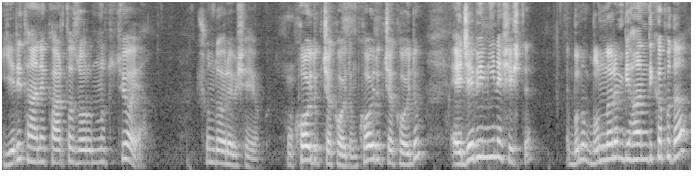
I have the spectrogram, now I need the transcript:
7 tane karta zorunlu tutuyor ya. Şunda öyle bir şey yok. Koydukça koydum, koydukça koydum. E cebim yine şişti. Bunun bunların bir handikapı da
